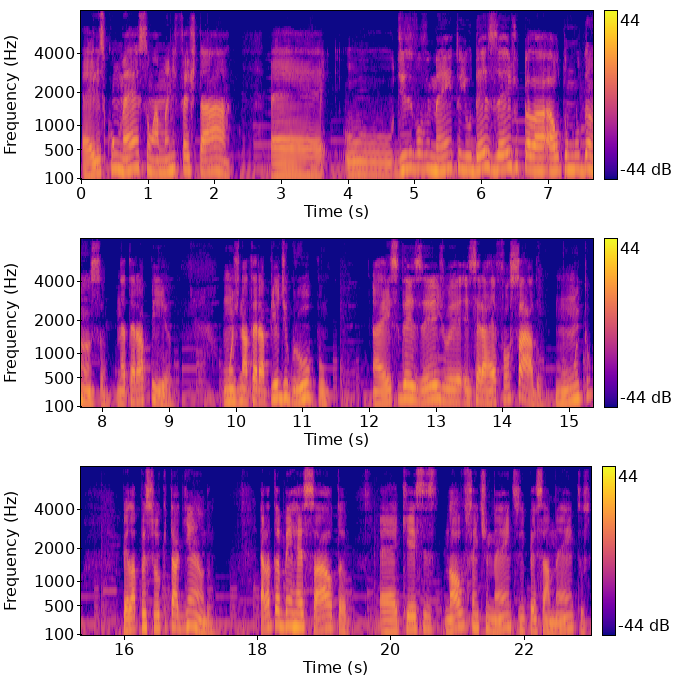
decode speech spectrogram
é, eles começam a manifestar é, desenvolvimento e o desejo pela automudança na terapia. Onde na terapia de grupo, é, esse desejo ele será reforçado muito pela pessoa que está guiando. Ela também ressalta é, que esses novos sentimentos e pensamentos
